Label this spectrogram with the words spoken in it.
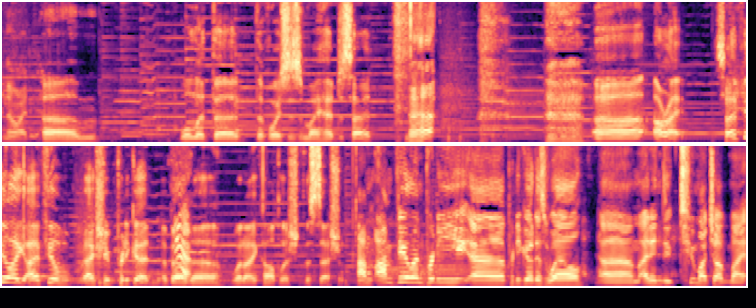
No idea. Um, we'll let the, the voices in my head decide. Uh, all right. So I feel like I feel actually pretty good about Yeah. uh, what I accomplished this session. I'm, I'm feeling pretty uh, pretty good as well. Um, I didn't do too much of my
